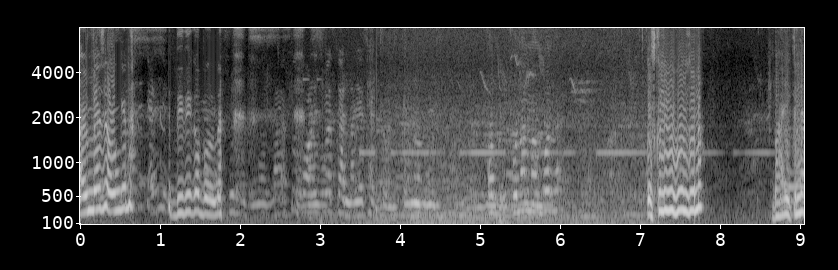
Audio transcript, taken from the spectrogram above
अभी मैं जाऊँगी ना दीदी को बोलना। अब पूनम बोला उसके लिए भी बोल दो ना। भाई के लिए।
